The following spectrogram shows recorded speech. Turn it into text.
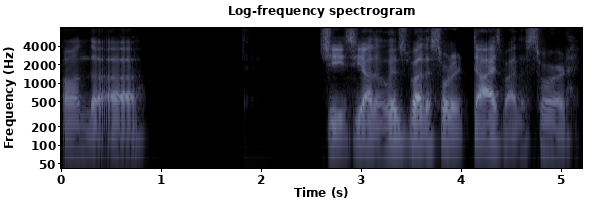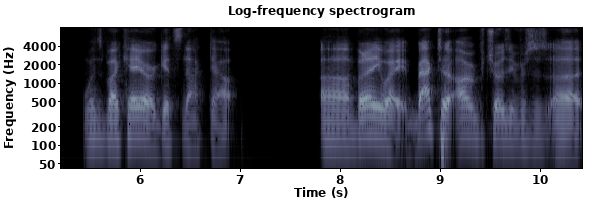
on the uh geez, he either lives by the sword or dies by the sword. Wins by KO or gets knocked out. Uh, but anyway, back to Armen Petrosyan versus uh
